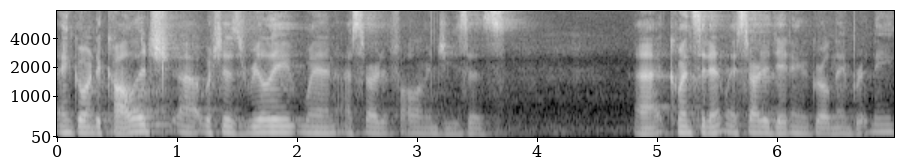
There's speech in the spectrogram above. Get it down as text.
and going to college, uh, which is really when I started following Jesus. Uh, coincidentally, started dating a girl named Brittany.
